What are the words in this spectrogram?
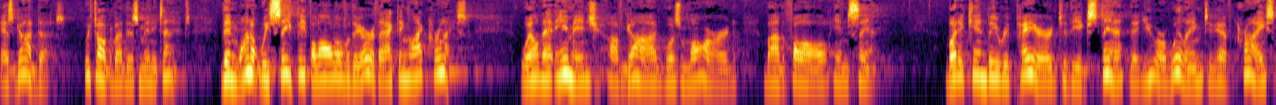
as God does. We've talked about this many times. Then why don't we see people all over the earth acting like Christ? Well, that image of God was marred by the fall in sin. But it can be repaired to the extent that you are willing to have Christ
